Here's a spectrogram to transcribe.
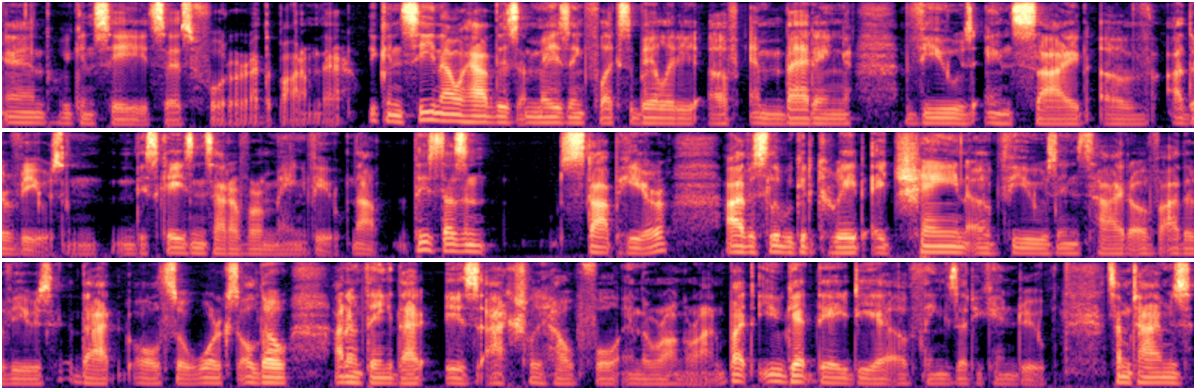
and we can see it says footer at the bottom there. You can see now we have this amazing flexibility of embedding views inside of other views, in this case inside of our main view. Now this doesn't stop here. Obviously, we could create a chain of views inside of other views that also works, although I don't think that is actually helpful in the long run. But you get the idea of things that you can do. Sometimes,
